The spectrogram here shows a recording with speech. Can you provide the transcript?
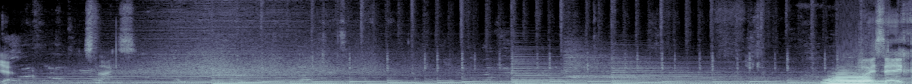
Yeah, it's nice. Sheikh.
